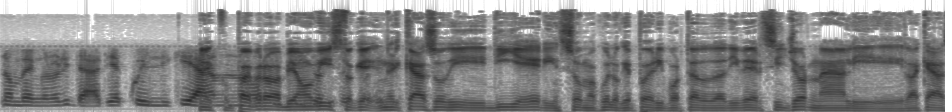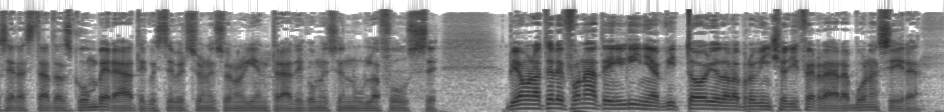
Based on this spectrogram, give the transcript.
non vengono ridati a quelli che ecco, hanno. Poi però abbiamo visto che nel caso di, di, ieri, insomma, quello che poi è riportato da diversi giornali, la casa era stata sgomberata e queste persone sono rientrate come se nulla fosse. Abbiamo una telefonata in linea a Vittorio dalla provincia di Ferrara. Buonasera.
